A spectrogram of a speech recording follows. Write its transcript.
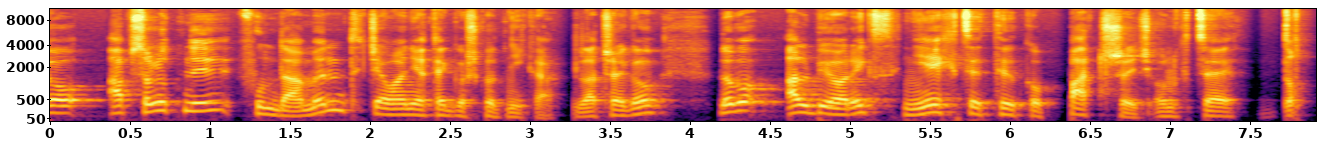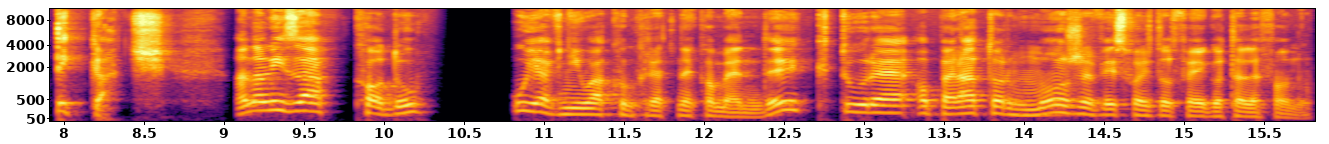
To absolutny fundament działania tego szkodnika. Dlaczego? No bo Albiorix nie chce tylko patrzeć, on chce dotykać. Analiza kodu ujawniła konkretne komendy, które operator może wysłać do Twojego telefonu.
